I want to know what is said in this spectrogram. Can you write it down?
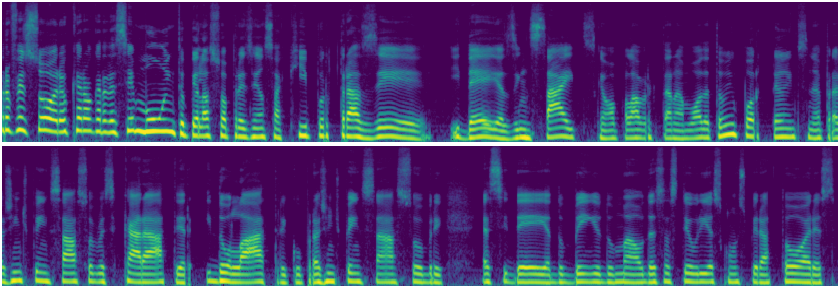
Professor, eu quero agradecer muito pela sua presença aqui, por trazer ideias, insights, que é uma palavra que está na moda, tão importantes né, para a gente pensar sobre esse caráter idolátrico, para a gente pensar sobre essa ideia do bem e do mal, dessas teorias conspiratórias,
